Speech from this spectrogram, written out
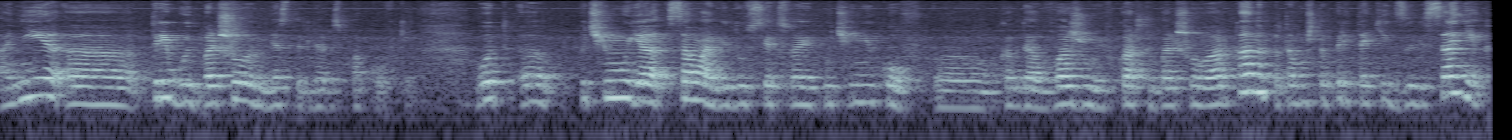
они э, требуют большого места для распаковки. Вот э, почему я сама веду всех своих учеников, э, когда ввожу их в карты Большого Аркана, потому что при таких зависаниях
